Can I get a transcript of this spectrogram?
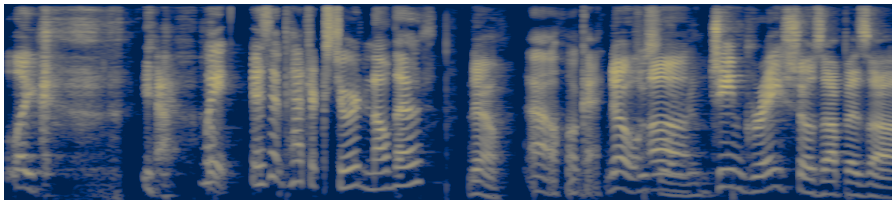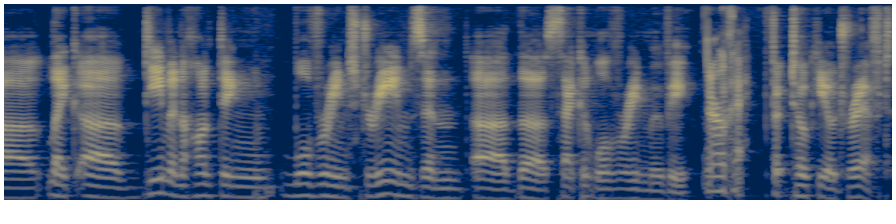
like, yeah. Wait, isn't Patrick Stewart in all those? No. Oh, okay. No, Just uh, Jean Grey shows up as a like a demon hunting Wolverine's dreams in uh, the second Wolverine movie, Okay. F- Tokyo Drift.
